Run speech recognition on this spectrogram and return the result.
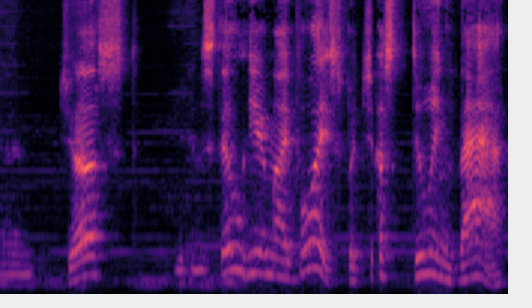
and just you can still hear my voice but just doing that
